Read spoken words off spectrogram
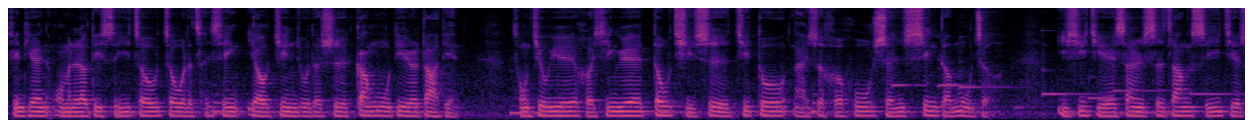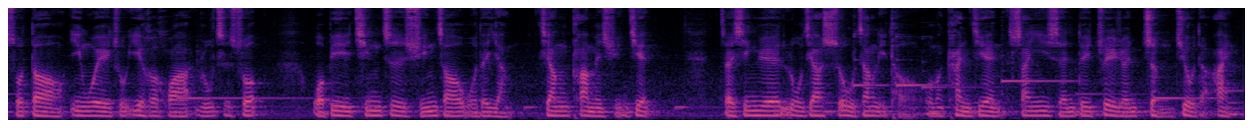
今天我们来到第十一周周围的晨星，要进入的是纲目第二大点。从旧约和新约都启示基督乃是合乎神心的牧者。以西结三十四章十一节说道：“因为主耶和华如此说，我必亲自寻找我的羊，将他们寻见。”在新约路加十五章里头，我们看见三一神对罪人拯救的爱。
